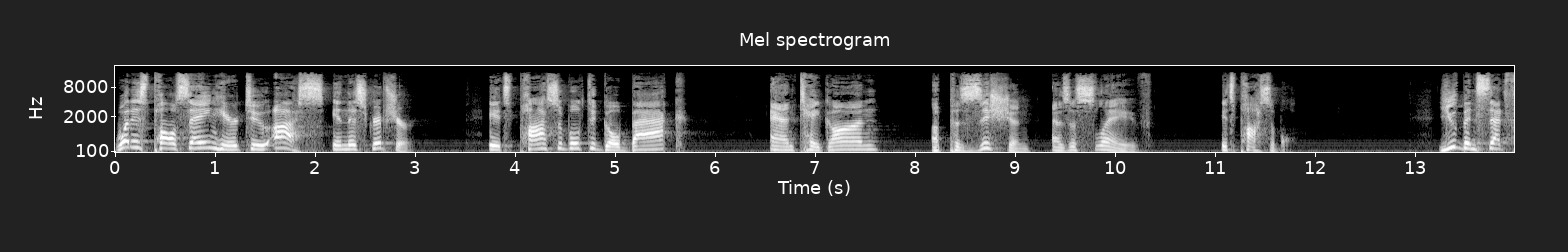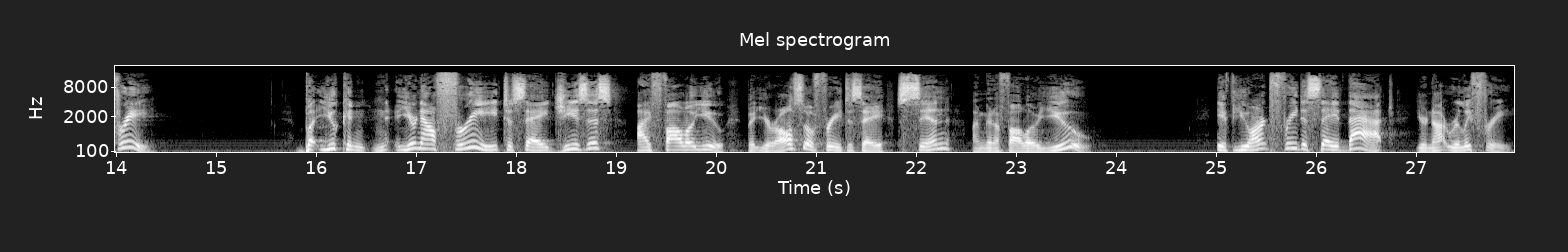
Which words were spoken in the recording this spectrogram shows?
What is Paul saying here to us in this scripture? It's possible to go back and take on a position as a slave. It's possible. You've been set free. But you can, you're now free to say, Jesus, I follow you. But you're also free to say, sin, I'm going to follow you. If you aren't free to say that, you're not really free.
